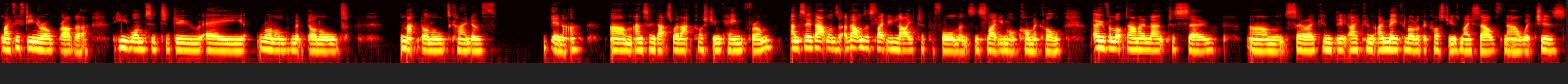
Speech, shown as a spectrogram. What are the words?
my 15 year old brother, he wanted to do a Ronald McDonald, McDonald's kind of dinner. Um, and so that's where that costume came from. And so that one's that one's a slightly lighter performance and slightly more comical. Over lockdown, I learnt to sew, um, so I can do I can I make a lot of the costumes myself now, which is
